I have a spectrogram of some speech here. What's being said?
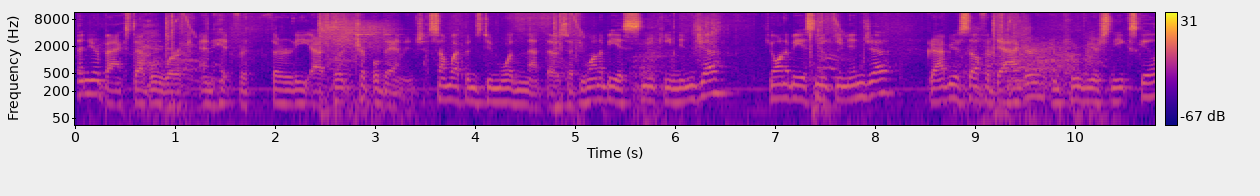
then your backstab will work and hit for 30 uh, triple damage. Some weapons do more than that though. So if you want to be a sneaky ninja, if you want to be a sneaky ninja, Grab yourself a dagger, improve your sneak skill.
